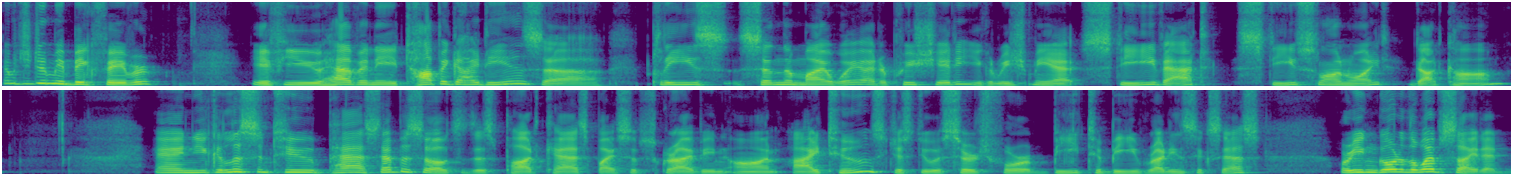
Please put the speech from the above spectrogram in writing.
And would you do me a big favor? If you have any topic ideas, uh, please send them my way. I'd appreciate it. You can reach me at steve at steveslaunwhite.com. And you can listen to past episodes of this podcast by subscribing on iTunes. Just do a search for B2B Writing Success or you can go to the website at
